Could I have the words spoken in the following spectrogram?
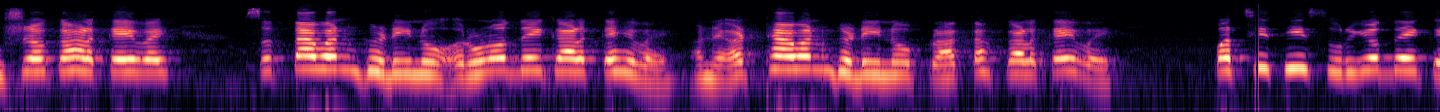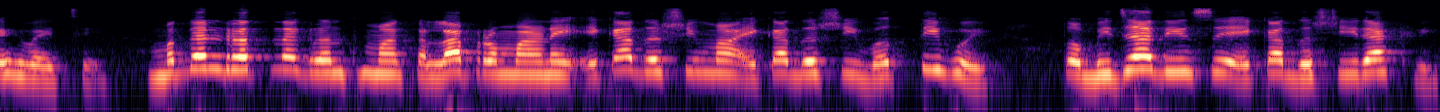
ઉષકાળ કહેવાય, સત્તાવન ઘડીનો અરુણોદય કાળ કહેવાય અને અઠ્ઠાવન ઘડીનો પ્રાતઃકાળ કહેવાય. પછીથી સૂર્યોદય કહેવાય છે. મદન રત્ન ગ્રંથમાં કલા પ્રમાણે એકાદશીમાં એકાદશી વધતી હોય તો બીજા દિવસે એકાદશી રાખવી.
